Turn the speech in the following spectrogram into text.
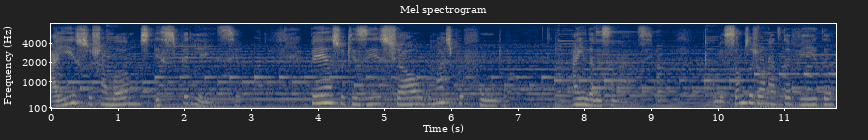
A isso chamamos experiência. Penso que existe algo mais profundo ainda nessa análise. Começamos a jornada da vida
